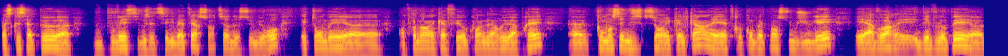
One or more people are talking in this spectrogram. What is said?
Parce que ça peut, vous pouvez, si vous êtes célibataire, sortir de ce bureau et tomber euh, en prenant un café au coin de la rue après, euh, commencer une discussion avec quelqu'un et être complètement subjugué et avoir et développer euh,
